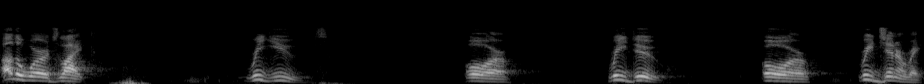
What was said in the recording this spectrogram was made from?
Other words like reuse or redo or regenerate.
